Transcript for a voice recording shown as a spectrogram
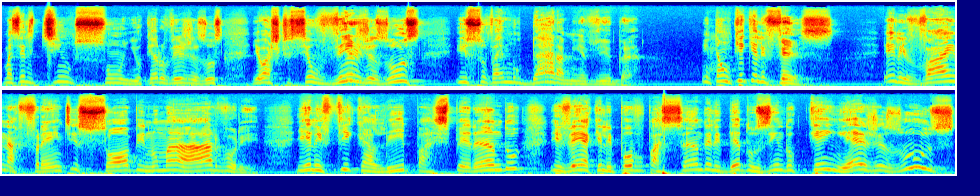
mas ele tinha um sonho. Eu quero ver Jesus. Eu acho que se eu ver Jesus, isso vai mudar a minha vida. Então o que, que ele fez? Ele vai na frente e sobe numa árvore. E ele fica ali esperando, e vem aquele povo passando, ele deduzindo quem é Jesus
